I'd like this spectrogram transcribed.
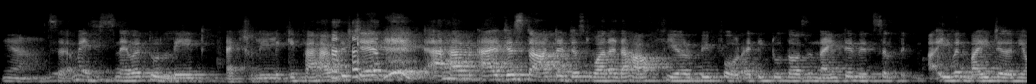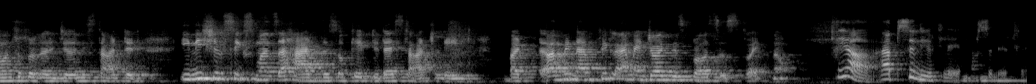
Yeah, so I mean, it's never too late. Actually, like if I have to share, I have I just started just one and a half year before. I think 2019 itself. Even my journey, entrepreneurial journey, started. Initial six months, I had this. Okay, did I start late? But I mean, I feel I'm enjoying this process right now. Yeah, absolutely. Absolutely.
